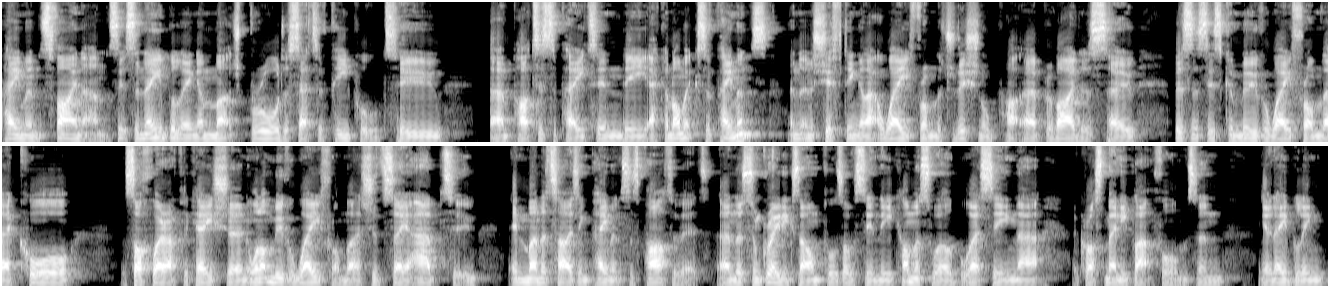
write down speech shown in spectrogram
payments finance, it's enabling a much broader set of people to um, participate in the economics of payments and, and shifting that away from the traditional uh, providers. So businesses can move away from their core software application, or not move away from, I should say, add to in monetizing payments as part of it. And there's some great examples, obviously, in the e-commerce world, but we're seeing that across many platforms and you know, enabling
